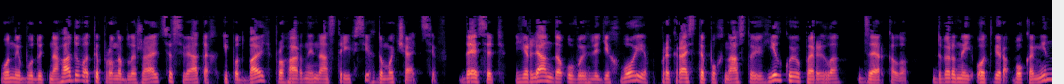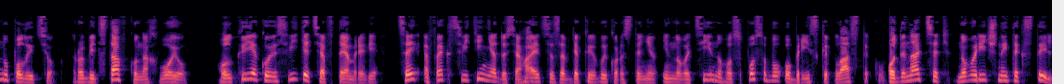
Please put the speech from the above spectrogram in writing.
Вони будуть нагадувати про наближаються святах і подбають про гарний настрій всіх домочадців. 10. Гірлянда у вигляді хвої. Прикрасьте пухнастою гілкою перила, дзеркало, дверний отвір або камінну полицю. Робіть ставку на хвою, голки якої світяться в темряві. Цей ефект світіння досягається завдяки використанню інноваційного способу обрізки пластику. 11. Новорічний текстиль.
